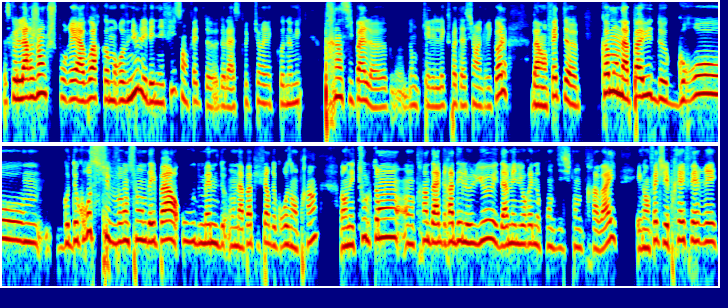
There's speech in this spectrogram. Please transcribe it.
Parce que l'argent que je pourrais avoir comme revenu, les bénéfices en fait de la structure économique principale, euh, donc qui est l'exploitation agricole, ben, en fait, euh, comme on n'a pas eu de, gros, de grosses subventions au départ ou même on n'a pas pu faire de gros emprunts, ben, on est tout le temps en train d'aggrader le lieu et d'améliorer nos conditions de travail. Et en fait, j'ai préféré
